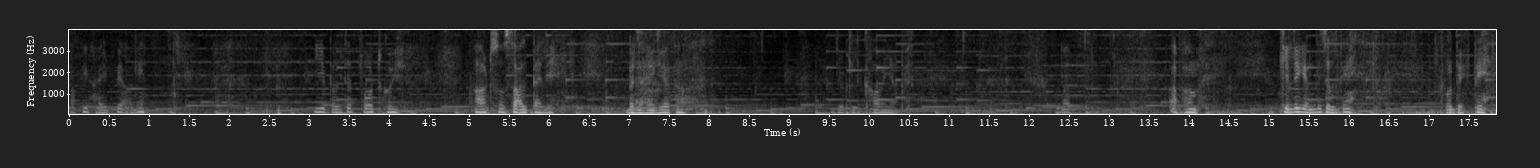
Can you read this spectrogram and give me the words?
काफ़ी हाइट पे आ गए ये बलतत फोर्ट कोई 800 साल पहले बनाया गया था। हम किले के अंदर चलते हैं और देखते हैं।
